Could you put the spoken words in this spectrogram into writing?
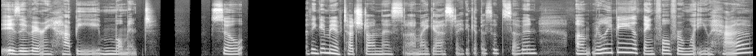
is a very happy moment. So I think I may have touched on this, uh, my guest, I think episode seven. Um, really be thankful for what you have,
